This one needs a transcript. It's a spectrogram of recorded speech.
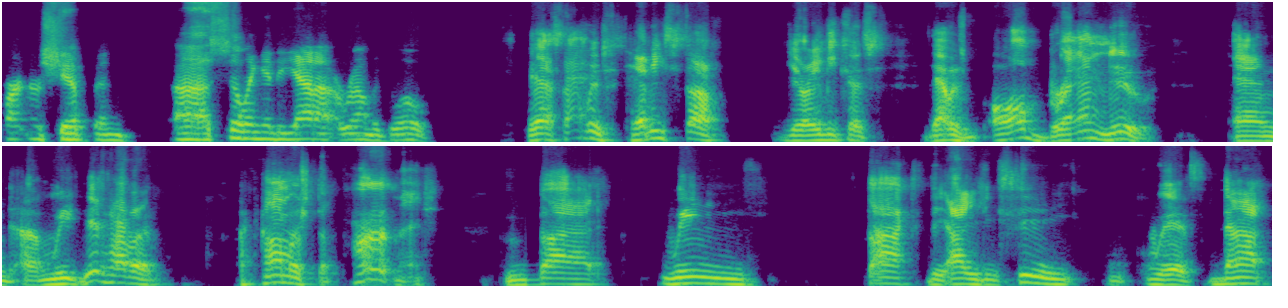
partnership and uh, selling Indiana around the globe? Yes, that was heavy stuff, Gary, because that was all brand new. And um, we did have a, a commerce department, but we stocked the IEDC with not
